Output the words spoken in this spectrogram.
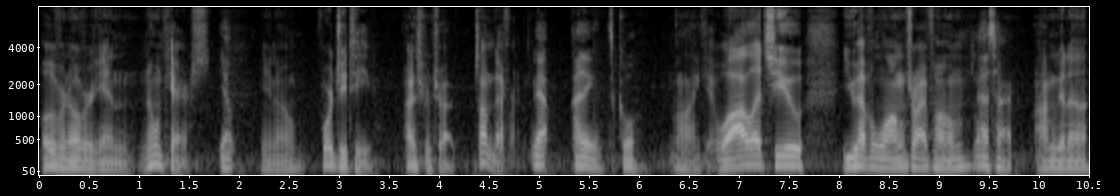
over and over again. No one cares. Yep. You know, Ford GT, ice cream truck, something different. Yep. I think it's cool. I like it. Well, I'll let you. You have a long drive home. That's all right. I'm gonna.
